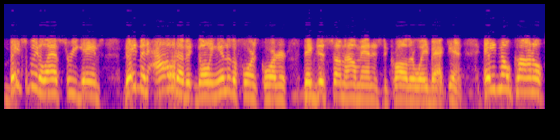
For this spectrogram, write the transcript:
basically the last three games. They've been out of it going into the fourth quarter. They've just somehow managed to crawl their way back in. Aidan O'Connell,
